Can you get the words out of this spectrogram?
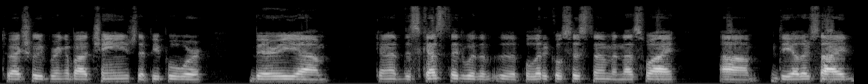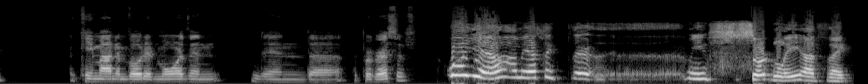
to actually bring about change? That people were very um, kind of disgusted with the, the, political system, and that's why um, the other side came out and voted more than than the, the progressives. Well, yeah, I mean, I think there. Uh, I mean, certainly, I think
